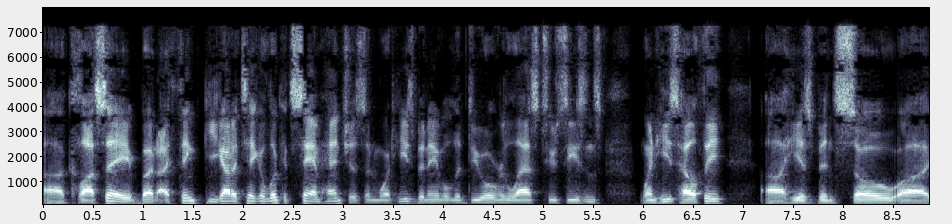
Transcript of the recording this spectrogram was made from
uh, Clase. But I think you got to take a look at Sam Hentges and what he's been able to do over the last two seasons when he's healthy. Uh, he has been so uh,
